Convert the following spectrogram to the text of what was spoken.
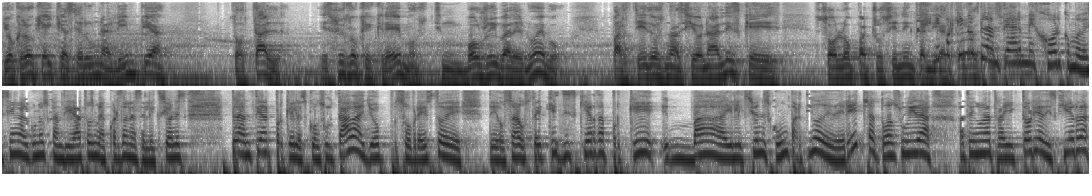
Yo creo que hay que hacer una limpia total. Eso es lo que creemos. Vos riba de nuevo. Partidos nacionales que solo patrocinen candidaturas. ¿Y por qué no plantear mejor, como decían algunos candidatos, me acuerdo en las elecciones, plantear, porque les consultaba yo sobre esto de, de, o sea, usted que es de izquierda, ¿por qué va a elecciones con un partido de derecha? Toda su vida ha tenido una trayectoria de izquierda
